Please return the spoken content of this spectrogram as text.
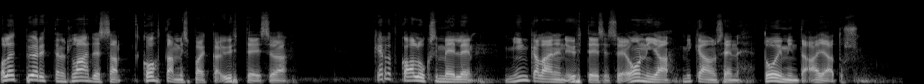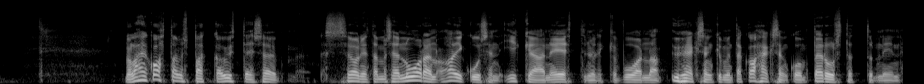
Olet pyörittänyt Lahdessa kohtaamispaikkayhteisöä. Kerrotko aluksi meille, minkälainen yhteisö se on ja mikä on sen toiminta-ajatus? No Lahden kohtaamispaikkayhteisö, se on jo tämmöisen nuoren aikuisen ikään ehtynyt, eli vuonna 1998 kun on perustettu, niin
